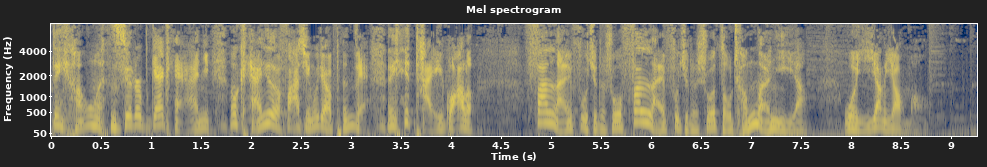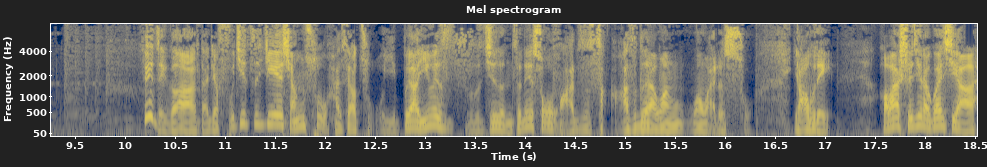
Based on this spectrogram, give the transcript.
等一下，我硬是有点不敢看你。我看你这发型，我就要喷饭。哎，太瓜了，翻来覆去的说，翻来覆去的说，走城门一样，我一样要毛。所以这个啊，大家夫妻之间相处还是要注意，不要因为是自己人，真的说话子啥子都要往往外头说，要不得。好吧，时间的关系啊，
